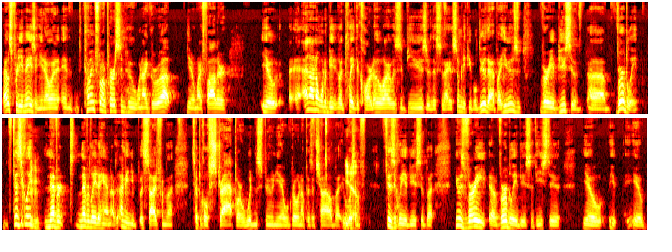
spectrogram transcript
that was pretty amazing. You know, and, and coming from a person who, when I grew up, you know, my father you know, and I don't want to be like play the card. Oh, I was abused or this and that. So many people do that, but he was very abusive uh, verbally, physically. Mm-hmm. Never, never laid a hand. I mean, aside from the typical strap or wooden spoon, you know, growing up as a child, but it yeah. wasn't physically abusive. But he was very uh, verbally abusive. He used to, you know, he, you know.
